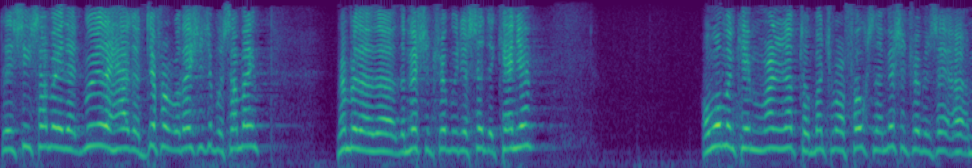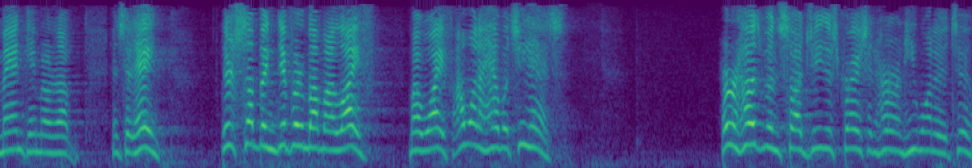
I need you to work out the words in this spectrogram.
Do they see somebody that really has a different relationship with somebody? Remember the, the, the mission trip we just sent to Kenya? A woman came running up to a bunch of our folks on that mission trip and said, a man came running up and said, Hey, there's something different about my life, my wife. I want to have what she has. Her husband saw Jesus Christ in her and he wanted it too.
